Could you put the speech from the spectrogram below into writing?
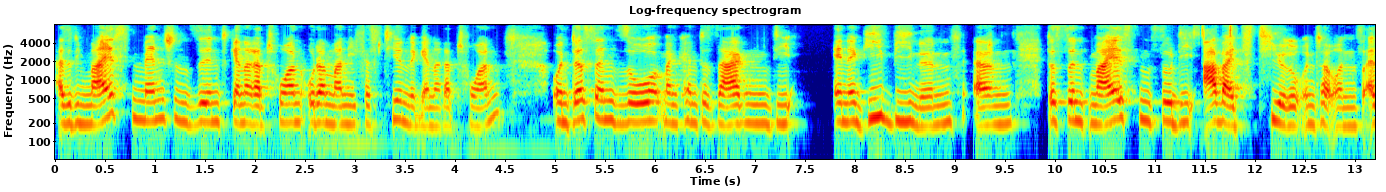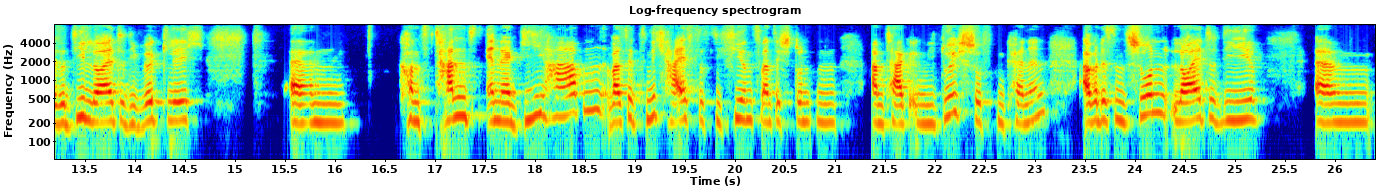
Also die meisten Menschen sind Generatoren oder manifestierende Generatoren. Und das sind so, man könnte sagen, die Energiebienen. Ähm, das sind meistens so die Arbeitstiere unter uns. Also die Leute, die wirklich ähm, konstant Energie haben, was jetzt nicht heißt, dass die 24 Stunden am Tag irgendwie durchschuften können. Aber das sind schon Leute, die, ähm,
